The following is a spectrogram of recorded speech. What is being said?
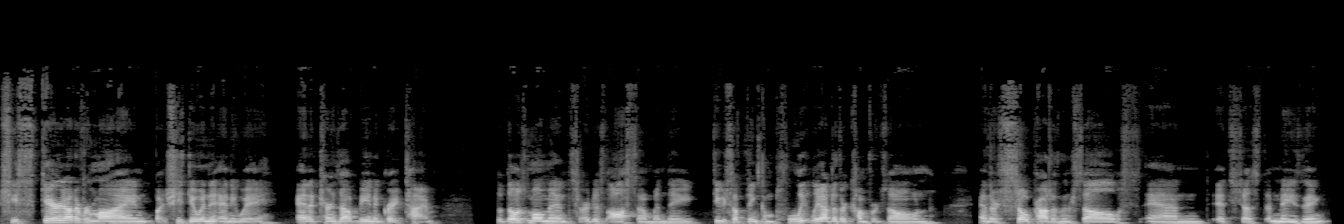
she's scared out of her mind, but she's doing it anyway. And it turns out being a great time. So those moments are just awesome when they do something completely out of their comfort zone and they're so proud of themselves and it's just amazing.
